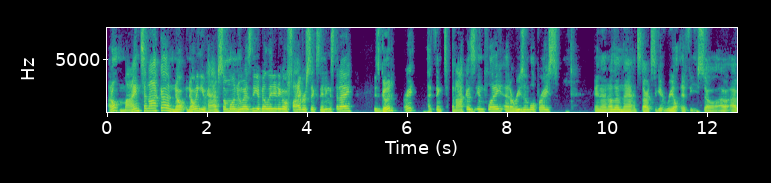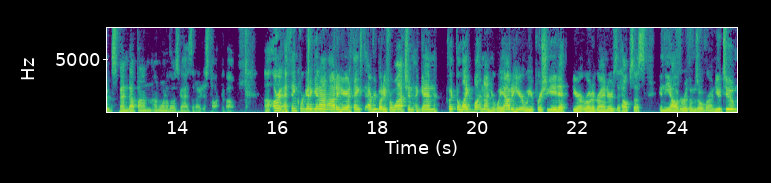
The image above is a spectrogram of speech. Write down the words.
I don't mind Tanaka. No, knowing you have someone who has the ability to go five or six innings today is good, right? I think Tanaka's in play at a reasonable price. And then other than that, it starts to get real iffy. So I, I would spend up on on one of those guys that I just talked about. Uh, all right, I think we're going to get on out of here. Thanks to everybody for watching. Again, click the like button on your way out of here. We appreciate it here at RotoGrinders. It helps us in the algorithms over on YouTube.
